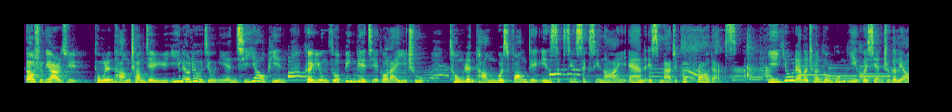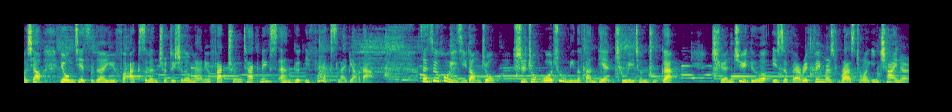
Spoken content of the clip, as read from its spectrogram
倒数第二句，同仁堂创建于一六六九年，其药品可以用作并列结构来译出。同仁堂 was founded in 1669 and its medical products 以优良的传统工艺和显著的疗效，用介词短语 for excellent traditional manufacturing techniques and good effects 来表达。在最后一句当中，是中国著名的饭店处理成主干。全聚德 is a very famous restaurant in China。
